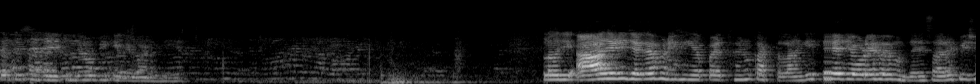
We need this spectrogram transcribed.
ਤੇ ਤੁਸੀਂ ਦੇਖ ਲਿਓ ਵੀ ਕਿਵੇਂ ਬਣਦੀ ਹੈ। ਲਓ ਜੀ ਆ ਜਿਹੜੀ ਜਗ੍ਹਾ ਬਣੀ ਹੋਈ ਆ, ਆਪਾਂ ਇੱਥੋਂ ਇਹਨੂੰ ਕੱਟ ਲਾਂਗੇ। ਇਹ ਜੋੜੇ ਹੋਏ ਹੁੰਦੇ ਨੇ ਸਾਰੇ ਪੀਸ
